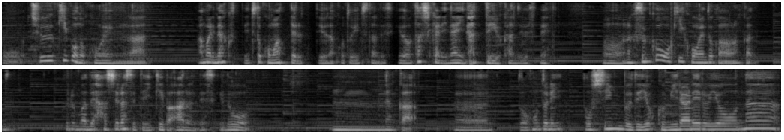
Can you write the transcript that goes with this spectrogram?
こう、中規模の公園があまりなくて、ちょっと困ってるっていうようなことを言ってたんですけど、確かにないなっていう感じですね。うん、なんかすっごい大きい公園とかはなんか、車で走らせていけばあるんですけど、うん、なんか、うんと、本当に都心部でよく見られるような、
